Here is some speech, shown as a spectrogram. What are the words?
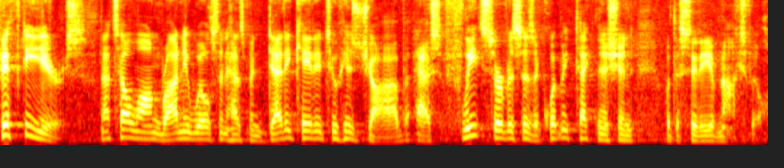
50 years. That's how long Rodney Wilson has been dedicated to his job as Fleet Services equipment technician with the city of Knoxville.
